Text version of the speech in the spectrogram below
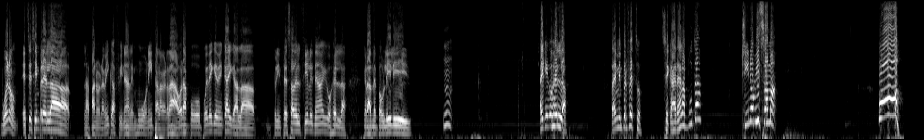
Bueno, este siempre es la, la panorámica final, es muy bonita, la verdad. Ahora puede que me caiga la princesa del cielo y tenga que cogerla. Grande, Paulili. Mm. Hay que cogerla. Timing perfecto. ¿Se caerá la puta? ¡Chino Bizama! ¡Oh!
